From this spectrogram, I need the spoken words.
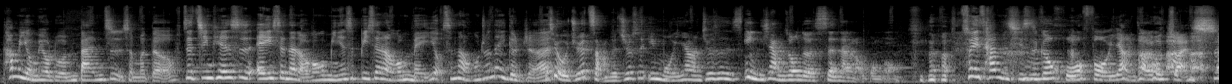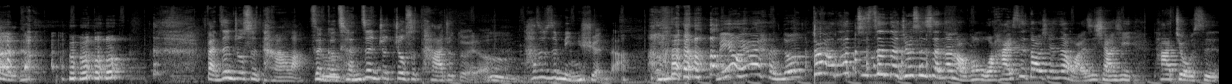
他们有没有轮班制什么的？这今天是 A 圣诞老公公，明天是 B 圣诞老公公，没有圣诞老公就那个人。而且我觉得长得就是一模一样，就是印象中的圣诞老公公。所以他们其实跟活佛一样，你知道有转世的。反正就是他啦，整个城镇就就是他就对了。嗯，他就是民选的啊？没有，因为很多对啊，他就真的就是圣诞老公。我还是到现在我还是相信他就是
